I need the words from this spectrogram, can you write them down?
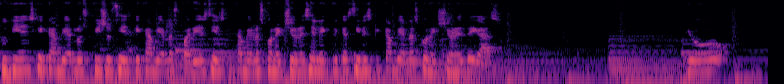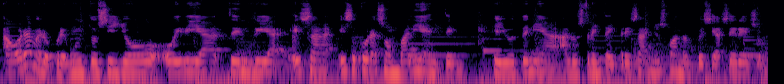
Tú tienes que cambiar los pisos, tienes que cambiar las paredes, tienes que cambiar las conexiones eléctricas, tienes que cambiar las conexiones de gas. Yo ahora me lo pregunto si yo hoy día tendría esa, ese corazón valiente que yo tenía a los 33 años cuando empecé a hacer eso.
